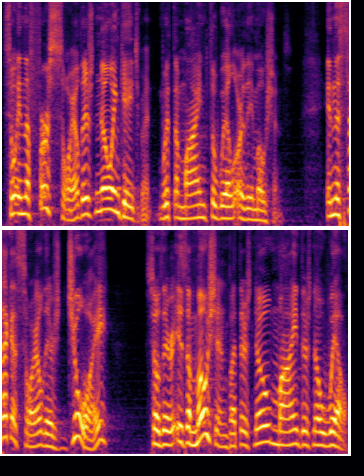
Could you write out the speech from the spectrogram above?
So in the first soil, there's no engagement with the mind, the will, or the emotions. In the second soil, there's joy. So there is emotion, but there's no mind, there's no will.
